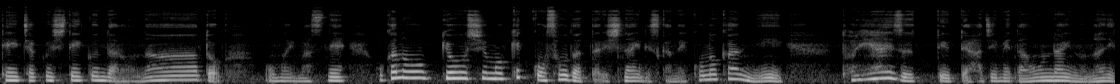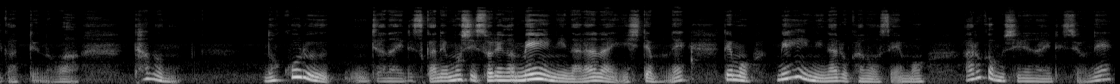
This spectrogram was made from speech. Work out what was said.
定着していくんだろうなと思いますね。他の業種も結構そうだったりしないですかね。この間にとりあえずって言って始めたオンラインの何かっていうのは多分残るんじゃないですかねもしそれがメインにならないにしてもねでもメインになる可能性もあるかもしれないですよね。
